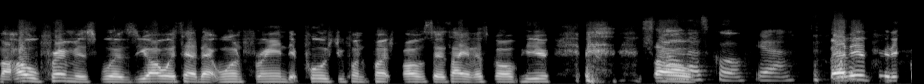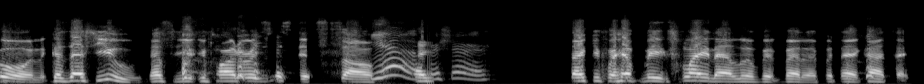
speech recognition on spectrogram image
my whole premise was you always have that one friend that pulls you from the punch bowl says, Hey, let's go over here. so oh, that's cool. Yeah. that is pretty cool because that's you. That's you, you're part of resistance. So yeah, hey, for sure. Thank you for helping me explain that a little bit better. And put that in context.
